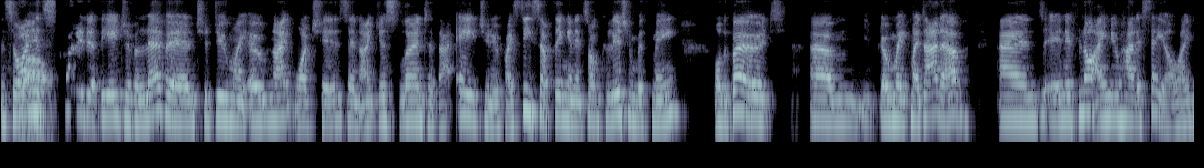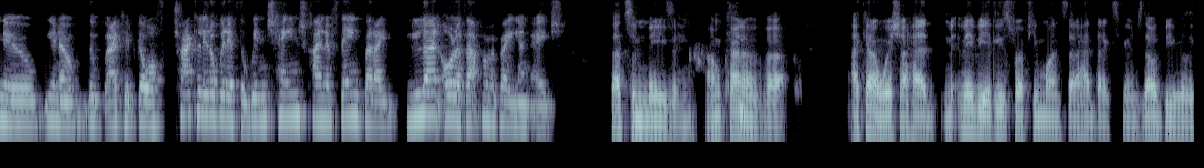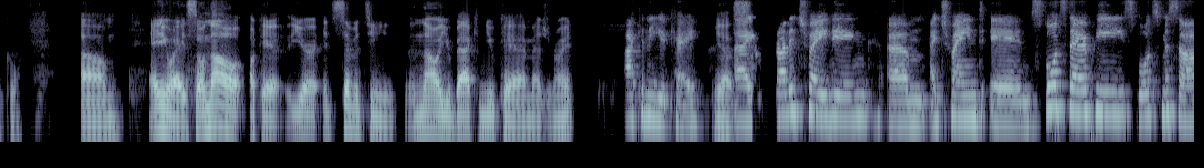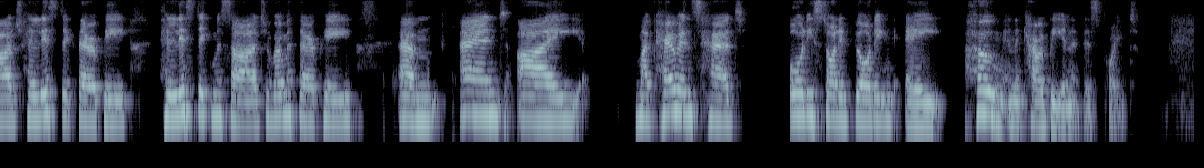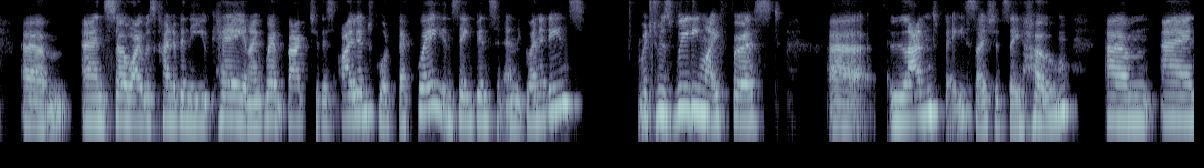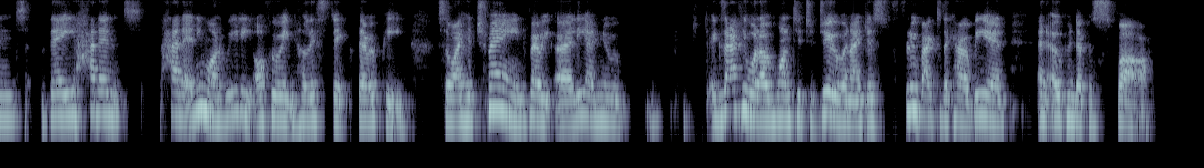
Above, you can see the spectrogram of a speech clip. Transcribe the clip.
and so wow. I had started at the age of 11 to do my own night watches. And I just learned at that age, you know, if I see something and it's on collision with me or the boat, um, go wake my dad up. And, and if not, I knew how to sail. I knew, you know, the, I could go off track a little bit if the wind changed kind of thing. But I learned all of that from a very young age. That's amazing. I'm kind of, uh, I kind of wish I had maybe at least for a few months that I had that experience. That would be really cool. Um, anyway, so now, okay, you're it's 17 and now you're back in UK, I imagine, right? Back in the UK. Yes. I started training. Um, I trained in sports therapy, sports massage, holistic therapy, holistic massage, aromatherapy. Um, and I, my parents had already started building a home in the Caribbean at this point. Um, and so I was kind of in the UK and I went back to this island called Bequia in St. Vincent and the Grenadines, which was really my first uh, land base, I should say, home. Um, and they hadn't had anyone really offering holistic therapy. So I had trained very early. I knew exactly what I wanted to do. And I just flew back to the Caribbean and opened up a spa.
